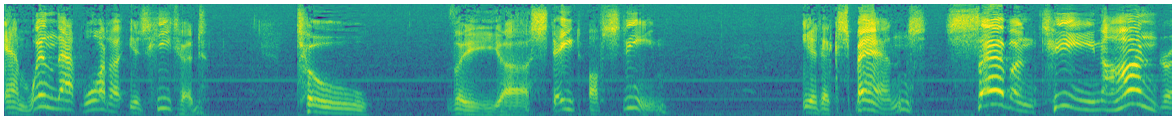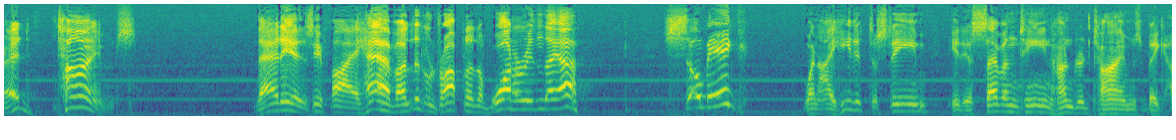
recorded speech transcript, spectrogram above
And when that water is heated to the uh, state of steam, it expands 1,700 times. That is, if I have a little droplet of water in there, so big, when I heat it to steam, it is 1,700 times bigger.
